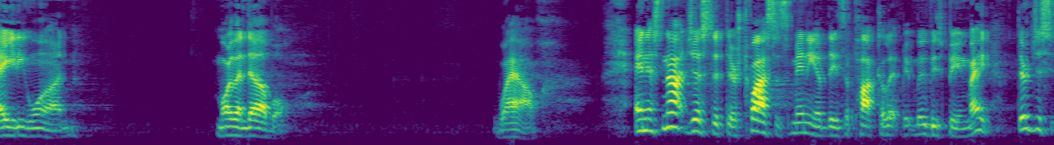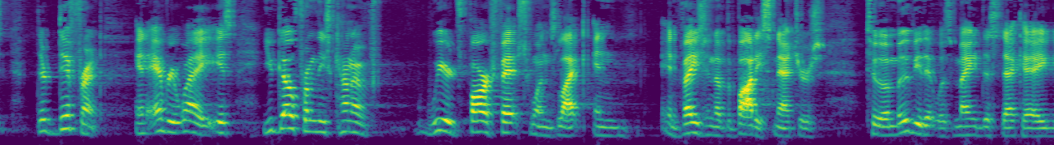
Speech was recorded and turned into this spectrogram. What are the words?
81. More than double. And it's not just that there's twice as many of these apocalyptic movies being made. They're just they're different in every way. Is you go from these kind of weird far-fetched ones like in Invasion of the Body Snatchers to a movie that was made this decade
